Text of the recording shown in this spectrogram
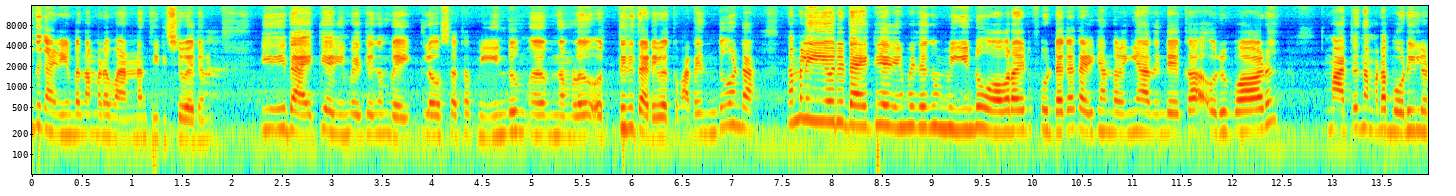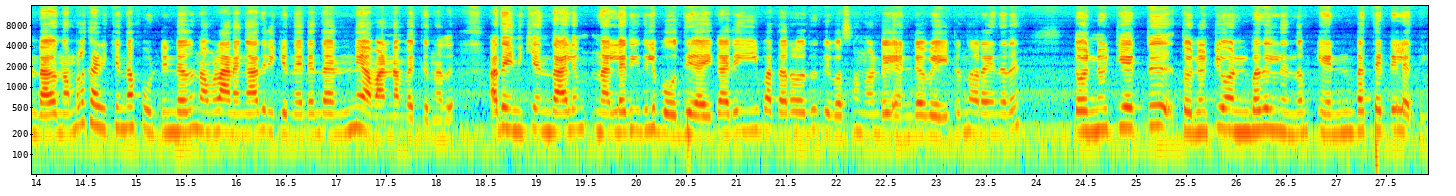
ഇത് കഴിയുമ്പോൾ നമ്മുടെ വണ്ണം തിരിച്ചു വരും. ഈ ഡയറ്റ് കഴിയുമ്പോഴത്തേക്കും വെയിറ്റ് ലോസ് ഒക്കെ വീണ്ടും നമ്മൾ ഒത്തിരി തടി വെക്കും. അതെന്തുകൊണ്ടാണ് നമ്മൾ ഈ ഒരു ഡയറ്റ് കഴിയുമ്പോഴത്തേക്കും വീണ്ടും ഓവറായിട്ട് ഫുഡൊക്കെ കഴിക്കാൻ തുടങ്ങി അതിന്റെയൊക്കെ ഒരുപാട് മാറ്റം നമ്മുടെ ബോഡിയിൽ ബോഡിയിലുണ്ടാകും നമ്മൾ കഴിക്കുന്ന ഫുഡിന്റെതും നമ്മൾ അനങ്ങാതിരിക്കുന്നതിന്റെ തന്നെയാണ് വണ്ണം വെക്കുന്നത്. അത് എനിക്ക് എന്തായാലും നല്ല രീതിയിൽ ബോധ്യമായി. കാര്യം ഈ പത്തറുപത് ദിവസം കൊണ്ട് എന്റെ വെയിറ്റ് എന്ന് പറയുന്നത് തൊണ്ണൂറ്റിയെട്ട് തൊണ്ണൂറ്റി ഒൻപതിൽ നിന്നും എൺപത്തെട്ടിലെത്തി.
